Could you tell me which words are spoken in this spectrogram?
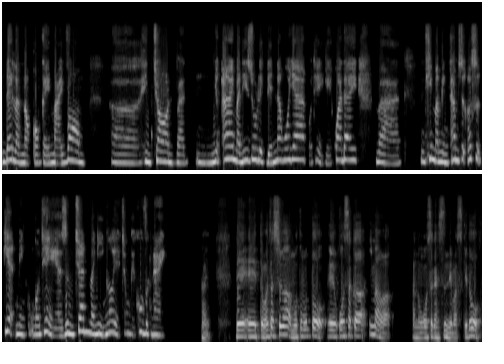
đây là nó có cái mái vòm uh, hình tròn và những ai mà đi du lịch đến Nagoya có thể ghé qua đây và khi mà mình tham dự các sự kiện mình cũng có thể dừng chân và nghỉ ngơi ở trong cái khu vực này. はい。で、えっ、ー、と、私はもともと、えー、大阪、今は あの、大阪に住んでますけど、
